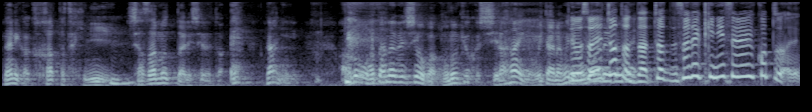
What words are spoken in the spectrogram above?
何かかかった時にシャザムったりしてると「え何？あの渡辺翔がこの曲知らないの?」みたいなふうにでもそれちょっとだちょっとそれ気にすることある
